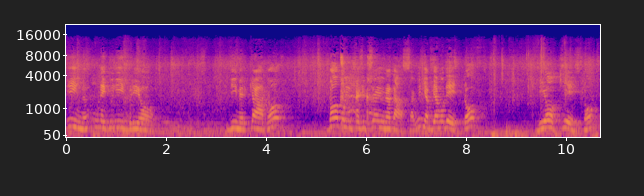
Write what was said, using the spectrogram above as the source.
in un equilibrio di mercato dopo l'imposizione di una tassa. Quindi abbiamo detto, vi ho chiesto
